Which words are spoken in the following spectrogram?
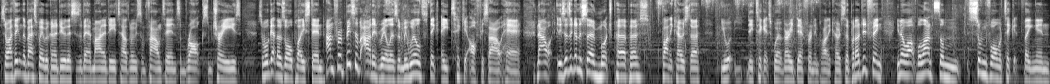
So I think the best way we're going to do this is a bit of minor details, maybe some fountains, some rocks, some trees. So we'll get those all placed in. And for a bit of added realism, we will stick a ticket office out here. Now, this isn't going to serve much purpose, Planet Coaster, you the tickets were very different in Planet Coaster. But I did think, you know what, we'll add some some form of ticket thing in,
